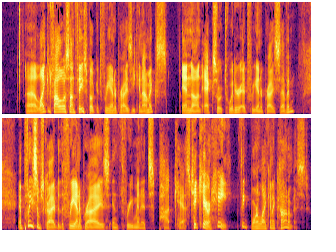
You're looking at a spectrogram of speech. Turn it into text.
Uh, like and follow us on Facebook at Free Enterprise Economics and on X or Twitter at Free Enterprise 7. And please subscribe to the Free Enterprise in Three Minutes podcast. Take care and hey, think more like an economist.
